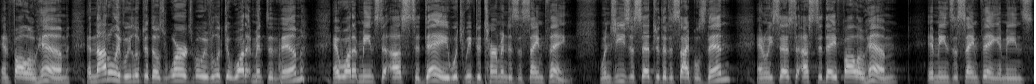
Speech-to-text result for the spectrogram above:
and follow him. And not only have we looked at those words, but we've looked at what it meant to them and what it means to us today, which we've determined is the same thing. When Jesus said to the disciples then, and he says to us today, follow him, it means the same thing. It means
